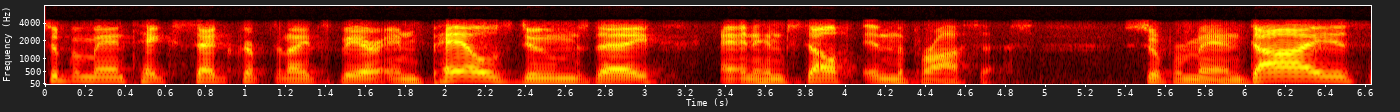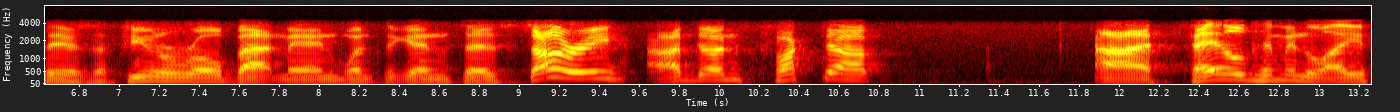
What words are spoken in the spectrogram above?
Superman takes said Kryptonite Spear, impales Doomsday, and himself in the process. Superman dies. There's a funeral. Batman once again says, Sorry, I done fucked up. I failed him in life.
